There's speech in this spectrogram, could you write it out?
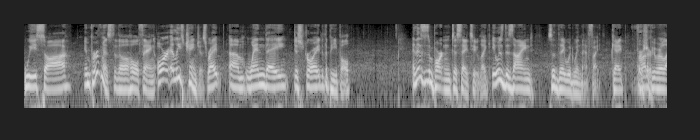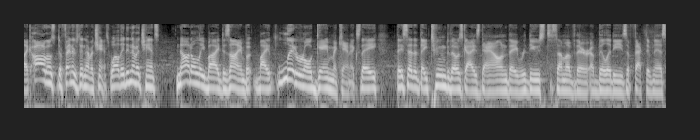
we saw improvements to the whole thing, or at least changes, right? Um, when they destroyed the people. And this is important to say too. Like it was designed so that they would win that fight. Okay. For a lot sure. of people are like, oh, those defenders didn't have a chance. Well, they didn't have a chance not only by design, but by literal game mechanics. They they said that they tuned those guys down. They reduced some of their abilities, effectiveness,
